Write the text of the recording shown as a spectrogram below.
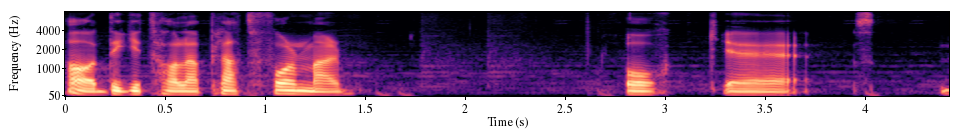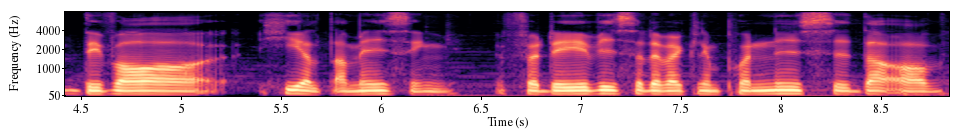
ja, digitala plattformar. Och eh, det var helt amazing för det visade verkligen på en ny sida av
